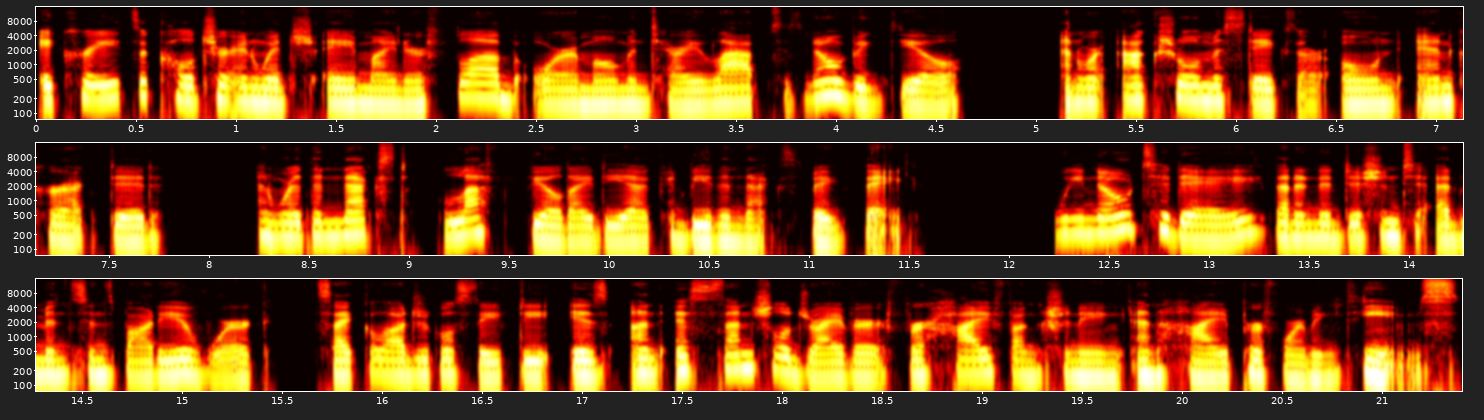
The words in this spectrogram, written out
It creates a culture in which a minor flub or a momentary lapse is no big deal, and where actual mistakes are owned and corrected, and where the next left field idea could be the next big thing. We know today that in addition to Edmondson's body of work, psychological safety is an essential driver for high functioning and high performing teams.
